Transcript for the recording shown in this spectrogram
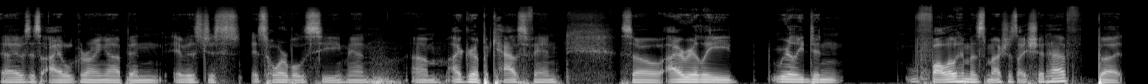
Uh, it was his idol growing up, and it was just it's horrible to see, man. Um, I grew up a Cavs fan, so I really, really didn't follow him as much as I should have, but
